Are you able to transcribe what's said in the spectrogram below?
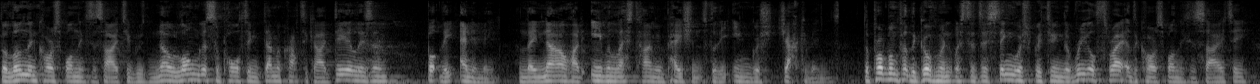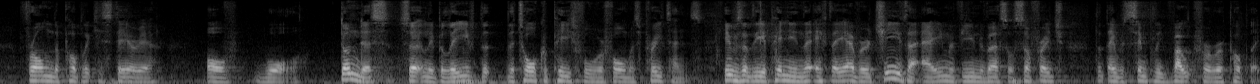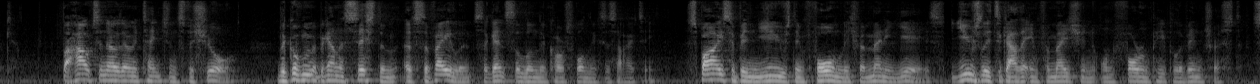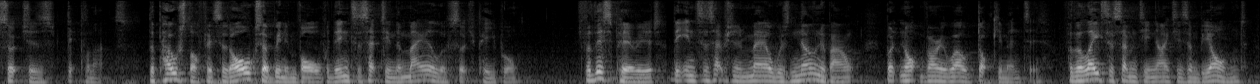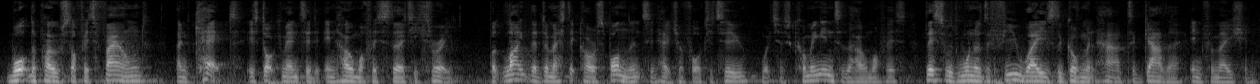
the London Corresponding Society was no longer supporting democratic idealism, but the enemy, and they now had even less time and patience for the English Jacobins. The problem for the government was to distinguish between the real threat of the Corresponding Society from the public hysteria of war. Dundas certainly believed that the talk of peaceful reform was pretense. He was of the opinion that if they ever achieved their aim of universal suffrage, that they would simply vote for a republic. But how to know their intentions for sure? The government began a system of surveillance against the London Corresponding Society. Spies have been used informally for many years, usually to gather information on foreign people of interest, such as diplomats. The post office had also been involved with intercepting the mail of such people. For this period, the interception of mail was known about but not very well documented. For the later 1790s and beyond, what the post office found and kept is documented in Home Office 33. But like the domestic correspondence in HO42, which was coming into the Home Office, this was one of the few ways the government had to gather information.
